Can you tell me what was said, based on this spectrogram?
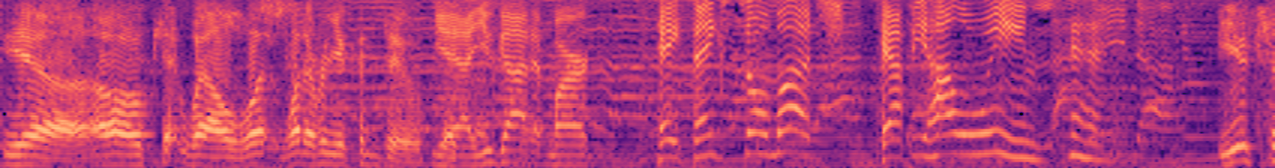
Yeah. Oh, okay. Well, what, whatever you can do. Yeah, you got it, Mark. Hey, thanks so much. Happy Halloween. You too.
